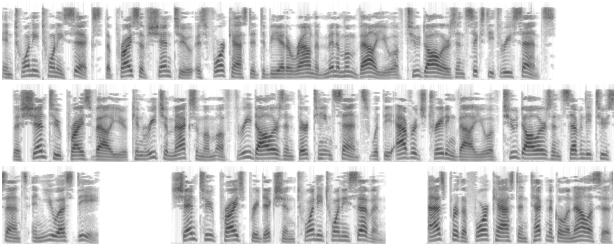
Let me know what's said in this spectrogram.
in 2026 the price of Shentu is forecasted to be at around a minimum value of $2.63. The Shentu price value can reach a maximum of $3.13 with the average trading value of $2.72 in USD. Shentu Price Prediction 2027 as per the forecast and technical analysis,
